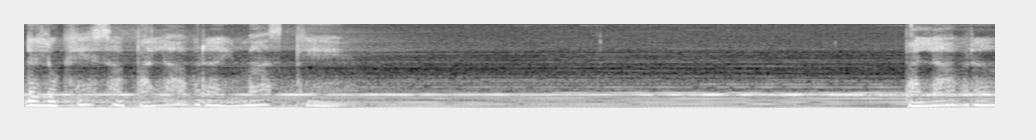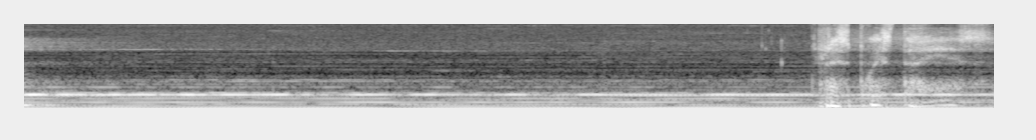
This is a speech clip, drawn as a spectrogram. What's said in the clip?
de lo que esa palabra y más que respuesta es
